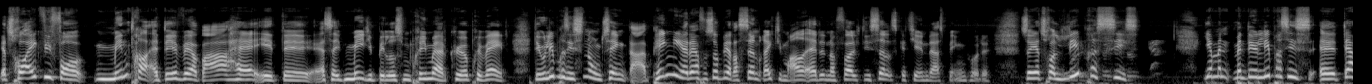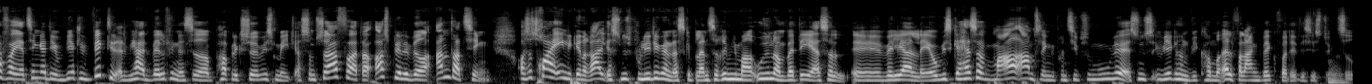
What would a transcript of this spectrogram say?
Jeg tror ikke, vi får mindre af det ved at bare have et, øh, altså et mediebillede, som primært kører privat. Det er jo lige præcis sådan nogle ting, der er penge i, og derfor så bliver der sendt rigtig meget af det, når folk de selv skal tjene deres penge på det. Så jeg tror lige præcis... Jamen, men det er jo lige præcis øh, derfor, jeg tænker, at det er jo virkelig vigtigt, at vi har et velfinansieret public service medier, som sørger for, at der også bliver leveret andre ting. Og så tror jeg egentlig generelt, jeg synes, politikerne der skal blande sig rimelig meget udenom, hvad det er, så øh, vælger at lave. Vi skal have så meget armslængdeprincip som muligt. Jeg synes i virkeligheden, vi er kommet alt for langt væk fra det det sidste stykke tid.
